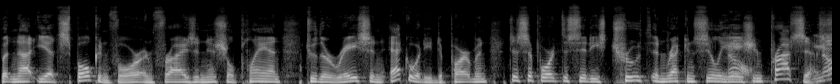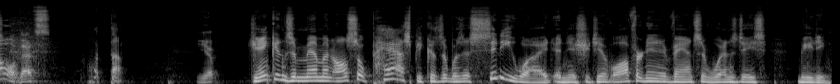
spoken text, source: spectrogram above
but not yet spoken for on Frey's initial plan to the Race and Equity Department to support the city's truth and reconciliation No. process. No, that's. What the? Yep. Jenkins' amendment also passed because it was a citywide initiative offered in advance of Wednesday's meeting.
